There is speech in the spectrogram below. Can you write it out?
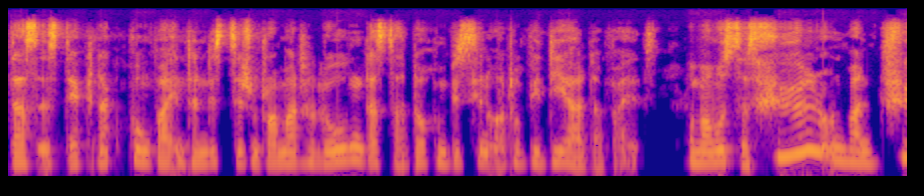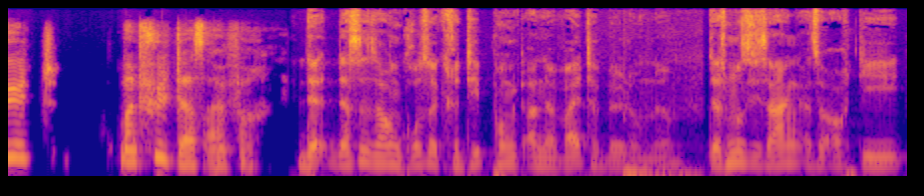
Das ist der Knackpunkt bei internistischen Rheumatologen, dass da doch ein bisschen Orthopädie halt dabei ist. Und man muss das fühlen und man fühlt, man fühlt das einfach. Das ist auch ein großer Kritikpunkt an der Weiterbildung. Ne? Das muss ich sagen, also auch die,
